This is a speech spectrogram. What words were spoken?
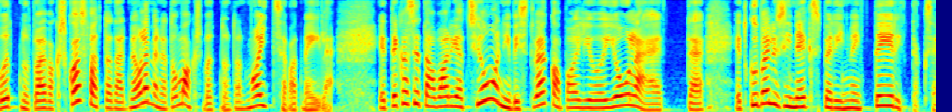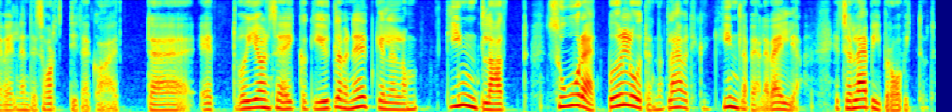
võtnud vaevaks kasvatada, et me oleme need omaks võtnud, nad maitsevad meile. et ega seda variatsiooni vist väga palju ei ole, et et kui palju siin eksperimenteeritakse veel nende sortidega, et et, et või on see ikkagi, ütleme, need, kellel on kindlad suured põllud, et nad lähevad ikkagi kindla peale välja, et see on läbi proovitud.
